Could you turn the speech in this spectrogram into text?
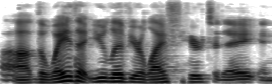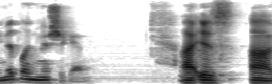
Uh, the way that you live your life here today in Midland, Michigan, uh, is uh,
